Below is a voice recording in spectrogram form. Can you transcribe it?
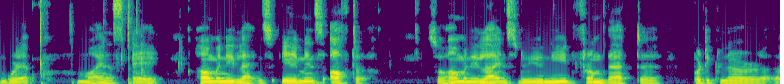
grep minus a. How many lines? A means after. So how many lines do you need from that uh, particular uh,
